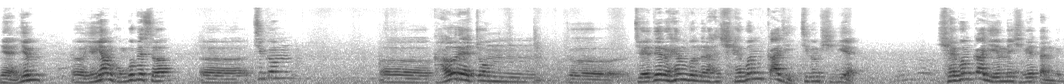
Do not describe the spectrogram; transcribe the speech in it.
예, 영, 어, 영양 공급해서, 어, 지금, 어, 가을에 좀, 그, 제대로 한 분들은 한 세 번까지, 지금 시기에, 세 번까지 연면 시비했다는 거지.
